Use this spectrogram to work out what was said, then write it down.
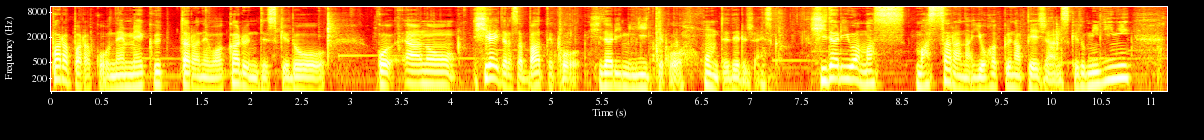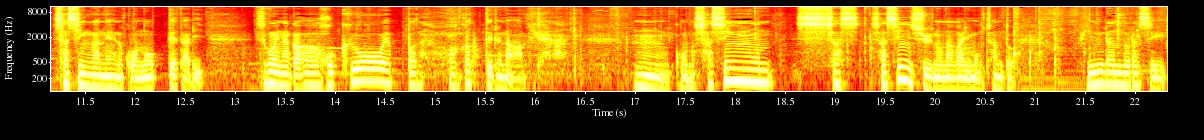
パラパラこうねめくったらね分かるんですけどこうあの開いたらさバッてこう左右ってこう本って出るじゃないですか。左はまっまっさらな余白なページなんですけど右に写真がねこう載ってたりすごいなんかあ北欧やっぱ分かってるなみたいな。うん、この写真を写真集の中にもちゃんとフィンランドらしい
